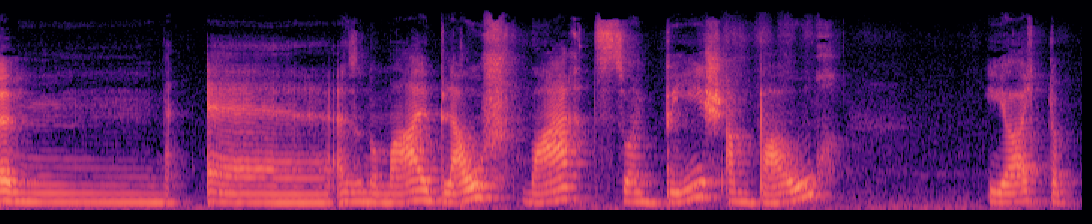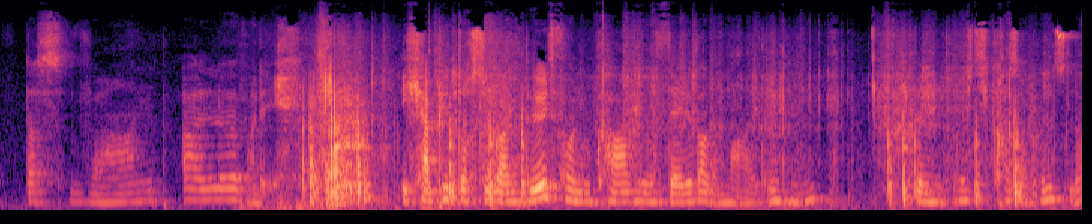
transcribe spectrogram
Ähm, äh, also normal blau, schwarz, so ein beige am Bauch. Ja, ich glaube, das waren alle. Warte, ich, ich habe hier doch sogar ein Bild von Lucario selber gemalt. Mhm. Ich bin ein richtig krasser Künstler.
